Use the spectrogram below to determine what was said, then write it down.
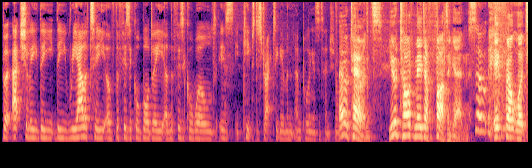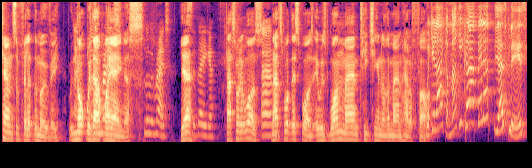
but actually the the reality of the physical body and the physical world is it keeps distracting him and, and pulling his attention away. Oh, Terence, you taught me to fart again. So It felt like Terence and Philip the movie, not uh, Blue without my red. anus. blue and red. Yeah. So there you go. That's what it was. Um, That's what this was. It was one man teaching another man how to fart. Would you like a monkey claw, Philip? Yes, please.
